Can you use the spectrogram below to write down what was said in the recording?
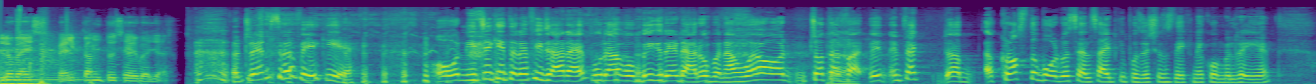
Hello guys welcome to share बाज़ार trend सिर्फ़ एक ही है। और नीचे की तरफ़ ही जा रहा है पूरा वो बिग रेड एरो बना हुआ है और चौथा in fact across the board वो सेल साइड की पोजीशंस देखने को मिल रही हैं।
